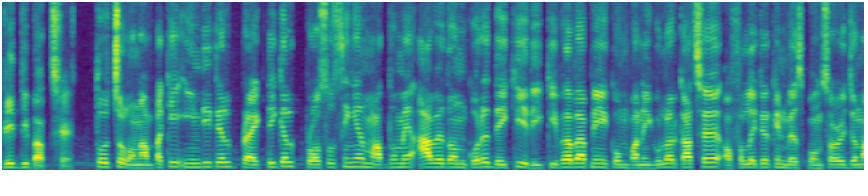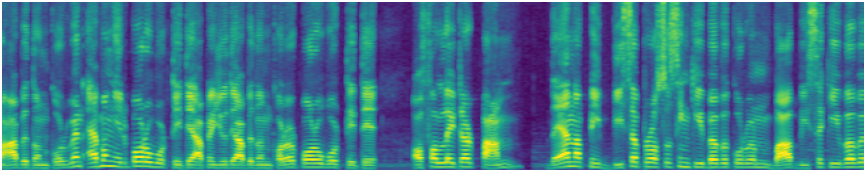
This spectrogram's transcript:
বৃদ্ধি পাচ্ছে। তো চলুন আপনাকে ইন ডিটেল প্র্যাকটিক্যাল প্রসেসিংয়ের মাধ্যমে আবেদন করে দেখিয়ে দিই কীভাবে আপনি এই কোম্পানিগুলোর কাছে অফার লেটার কিংবা স্পন্সরের জন্য আবেদন করবেন এবং এর পরবর্তীতে আপনি যদি আবেদন করার পরবর্তীতে অফার লেটার পান দেন আপনি ভিসা প্রসেসিং কীভাবে করবেন বা ভিসা কীভাবে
